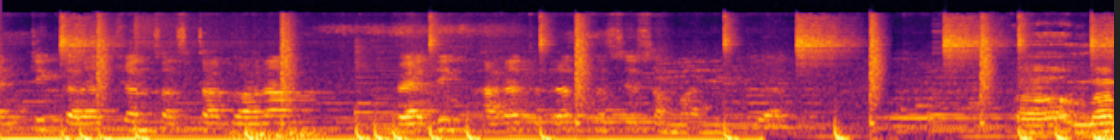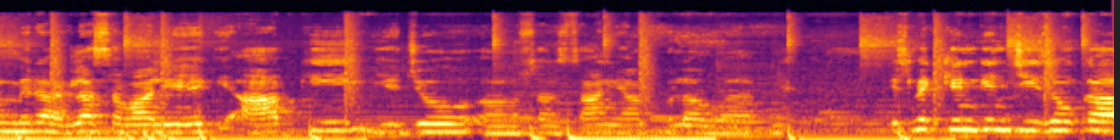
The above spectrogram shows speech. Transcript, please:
एंटी करप्शन संस्था द्वारा वैदिक भारत रत्न से सम्मानित किया गया। मैम, मेरा अगला सवाल ये है कि आपकी ये जो संस्थान यहाँ खुला हुआ है आपने, इसमें किन किन चीज़ों का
